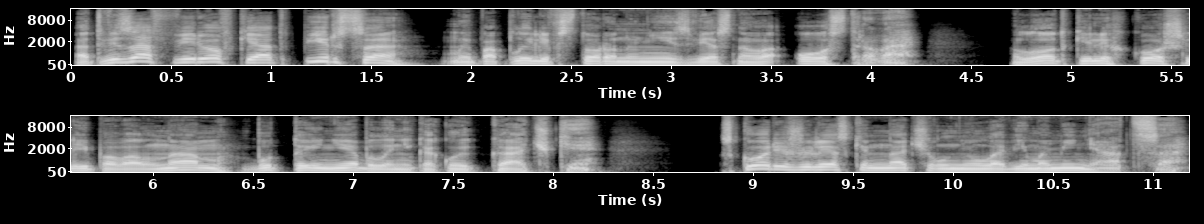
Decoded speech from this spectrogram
Отвязав веревки от пирса, мы поплыли в сторону неизвестного острова — Лодки легко шли по волнам, будто и не было никакой качки. Вскоре Железкин начал неуловимо меняться.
